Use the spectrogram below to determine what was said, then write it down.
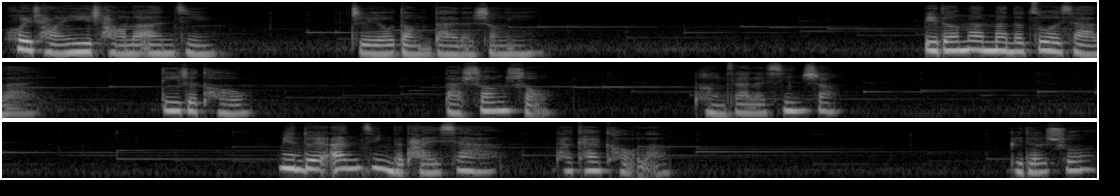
会场异常的安静，只有等待的声音。彼得慢慢的坐下来，低着头，把双手捧在了心上。面对安静的台下，他开口了。彼得说：“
